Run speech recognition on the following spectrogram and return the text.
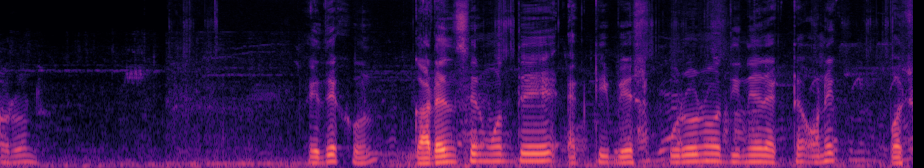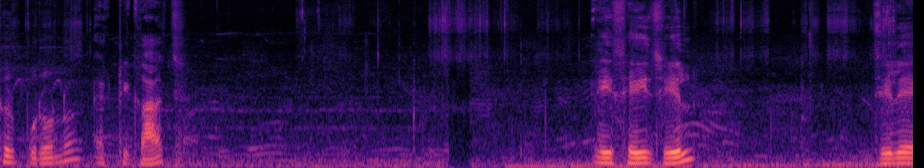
চলুন। এই দেখুন, গার্ডেন্সের মধ্যে একটি বেশ পুরনো দিনের একটা অনেক বছর পুরনো একটি গাছ। এই সেই ঝিল ঝিলে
